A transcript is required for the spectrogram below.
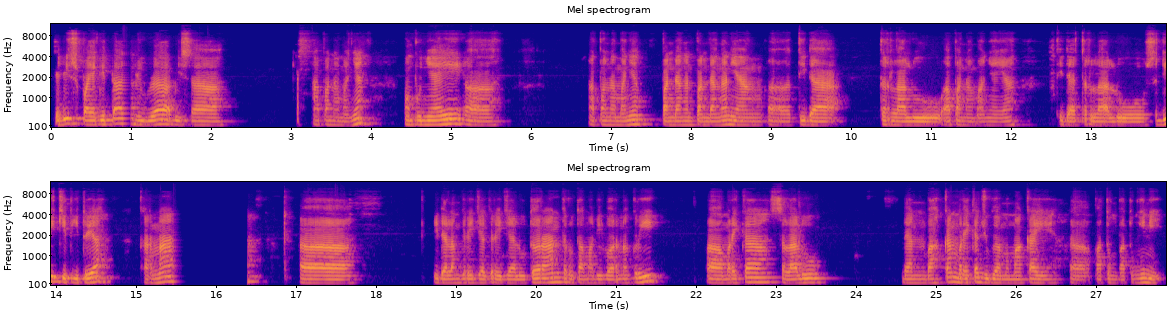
Jadi supaya kita juga bisa apa namanya mempunyai uh, apa namanya pandangan-pandangan yang uh, tidak terlalu apa namanya ya tidak terlalu sedikit itu ya. Karena uh, di dalam gereja-gereja Lutheran terutama di luar negeri uh, mereka selalu dan bahkan mereka juga memakai patung-patung uh, ini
